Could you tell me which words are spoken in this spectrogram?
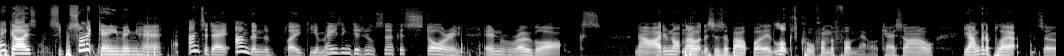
Hey guys, Supersonic Gaming here, and today I'm going to play the Amazing Digital Circus story in Roblox. Now, I do not know what this is about, but it looked cool from the thumbnail, okay? So, yeah, I'm going to play it. So,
